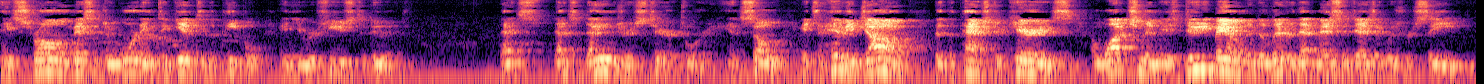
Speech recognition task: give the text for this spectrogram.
a strong message of warning to give to the people and you refuse to do it. That's, that's dangerous territory. And so it's a heavy job that the pastor carries. A watchman is duty bound to deliver that message as it was received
